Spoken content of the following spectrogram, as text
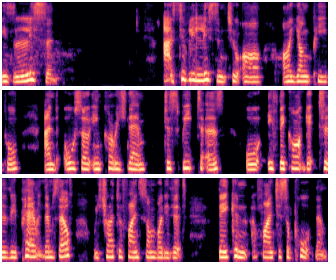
is listen. Actively listen to our, our young people and also encourage them to speak to us. Or if they can't get to the parent themselves, we try to find somebody that they can find to support them.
